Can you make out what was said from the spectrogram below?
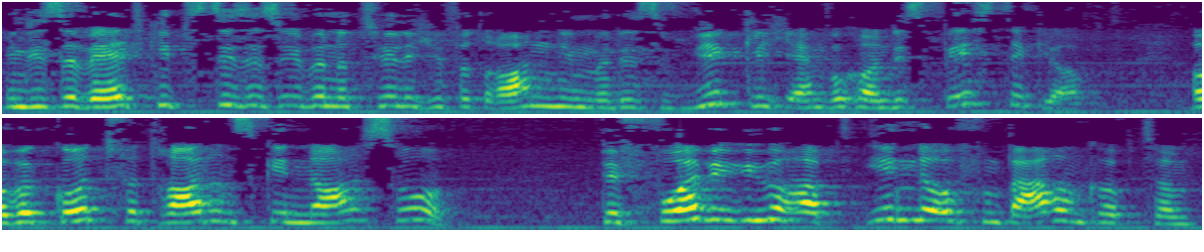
In dieser Welt gibt es dieses übernatürliche Vertrauen nicht mehr, das wirklich einfach an das Beste glaubt. Aber Gott vertraut uns genau so. Bevor wir überhaupt irgendeine Offenbarung gehabt haben,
